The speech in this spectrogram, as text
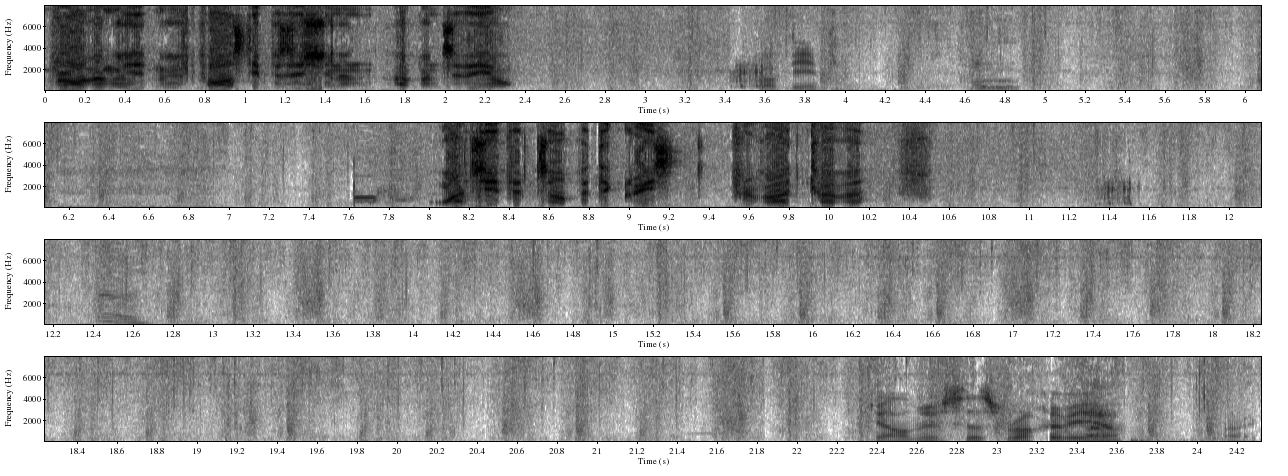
Bravo, move, move past your position and up onto the hill. Copy. Once you're at the top at the crest, provide cover. Yeah, I'll move to this rock over here. Alright.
